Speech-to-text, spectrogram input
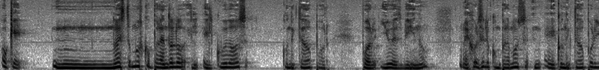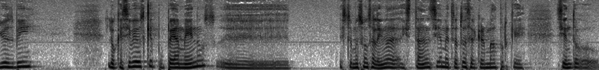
Ok, mm, no estamos comparándolo el, el Q2 conectado por, por USB, ¿no? Mejor si lo compramos eh, conectado por USB. Lo que sí veo es que pupea menos. Eh, más o menos a distancia. Me trato de acercar más porque siento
